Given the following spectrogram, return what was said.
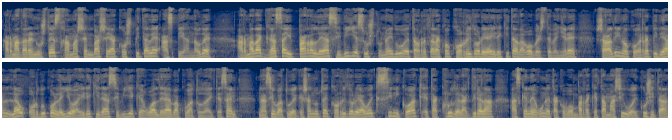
Armadaren ustez, jamasen baseak ospitale azpian daude. Armadak Gaza iparraldea zibilez ustu nahi du eta horretarako korridorea irekita dago beste behin ere. Saladinoko errepidean lau orduko leioa irekida zibilek egualdera ebakuatu daitezen. Nazio batuek esan dute korridore hauek zinikoak eta krudelak direla azken egunetako bombardak eta masiboa ikusita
